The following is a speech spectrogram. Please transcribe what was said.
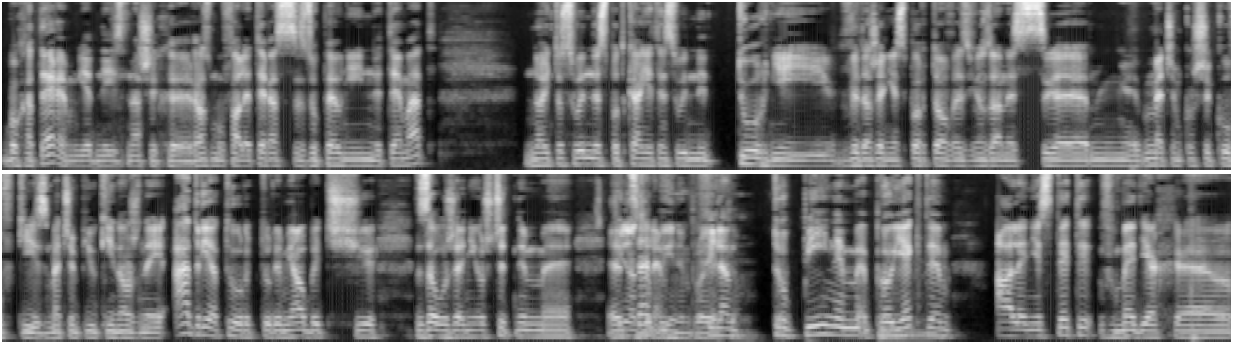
bohaterem jednej z naszych e, rozmów, ale teraz zupełnie inny temat. No i to słynne spotkanie, ten słynny turniej, wydarzenie sportowe związane z e, meczem koszykówki, z meczem piłki nożnej, Adria Tour, który miał być w założeniu szczytnym e, celem. Projektem. Filantropijnym projektem. Mm ale niestety w mediach e,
